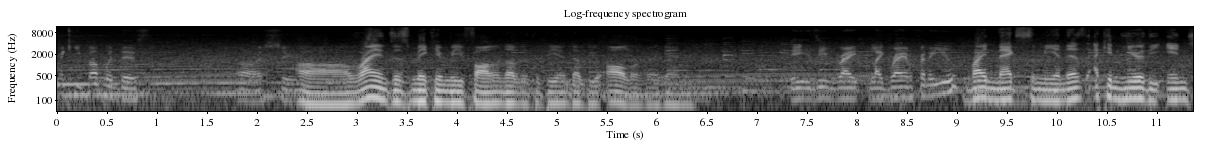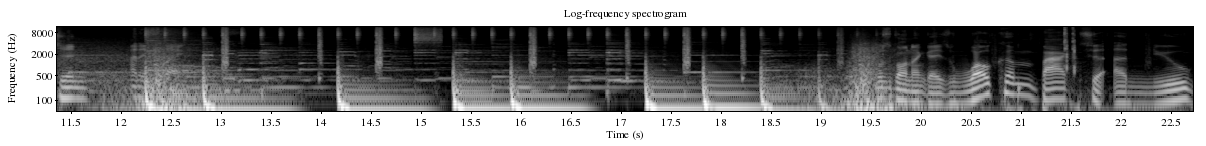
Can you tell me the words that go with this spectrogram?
trying to keep up with this. Oh shoot. Oh, Ryan's just making me fall in love with the BMW all over again. Is he right, like right in front of you? Right next to me, and this I can hear the engine, and it's like. What's going on guys welcome back to a new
